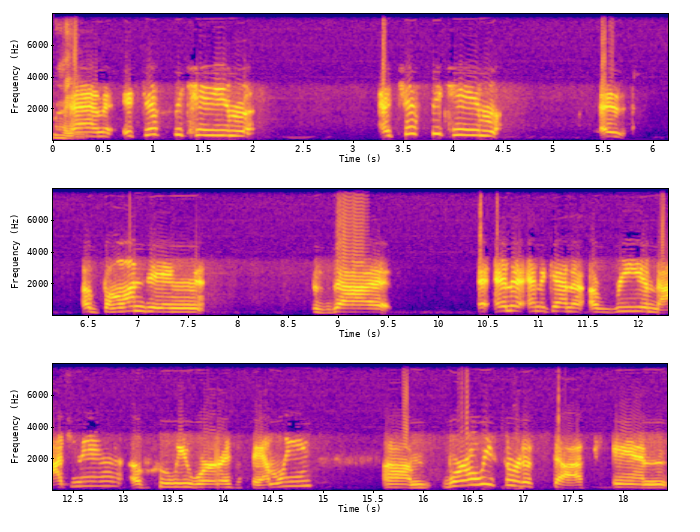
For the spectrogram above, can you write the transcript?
And it just became, it just became, a, a bonding that and and again a, a reimagining of who we were as a family. Um, we're always sort of stuck in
